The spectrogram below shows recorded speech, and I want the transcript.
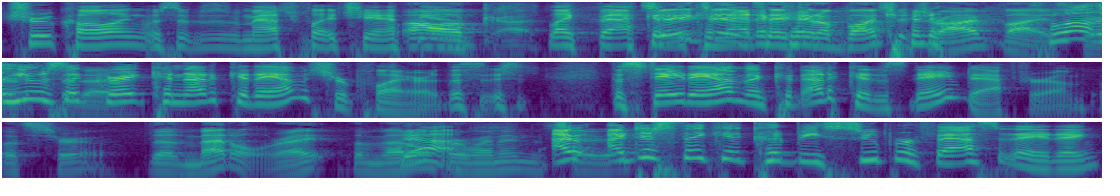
true calling was, was a match play champion? Oh, God. Like back in the Connecticut. taking a bunch of drive-bys Well, he was today. a great Connecticut amateur player. This is the state am in Connecticut is named after him. That's true. The medal, right? The medal yeah. for winning. the I, I just think it could be super fascinating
